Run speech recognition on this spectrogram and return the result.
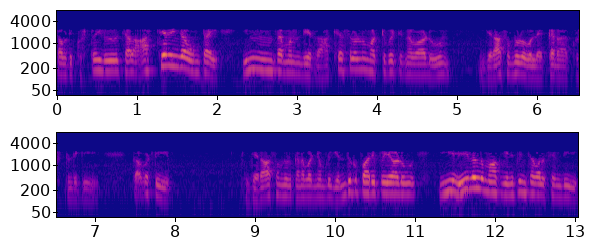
కాబట్టి కృష్ణయుడు చాలా ఆశ్చర్యంగా ఉంటాయి. ఇంతమంది రాక్షసులను మట్టుపెట్టిన వాడు జరాసంధుడు ఎక్కడ కృష్ణుడికి? కాబట్టి జరాసంధుడు కనబడినప్పుడు ఎందుకు పారిపోయాడు? ఈ లీలలు మాకు వినిపించవలసింది.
